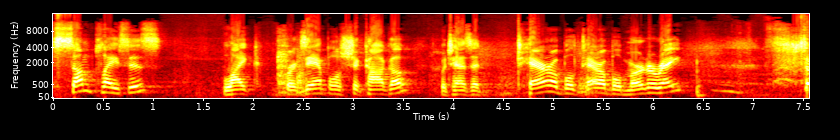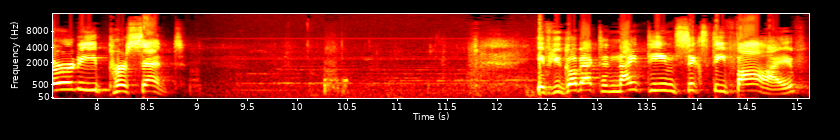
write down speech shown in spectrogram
Some places, like, for example, Chicago, which has a terrible, terrible murder rate, 30%. If you go back to 1965,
